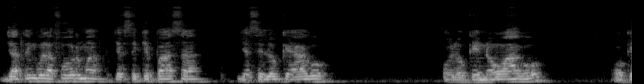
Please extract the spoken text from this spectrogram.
ya tengo la forma, ya sé qué pasa, ya sé lo que hago o lo que no hago, ok,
